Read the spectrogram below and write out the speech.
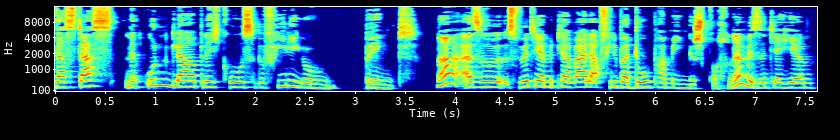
dass das eine unglaublich große Befriedigung bringt. Ne? Also es wird ja mittlerweile auch viel über Dopamin gesprochen. Ne? Wir sind ja hier im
